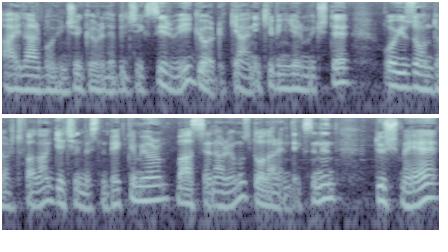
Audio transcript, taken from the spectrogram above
aylar boyunca görülebilecek zirveyi gördük. Yani 2023'te o 114 falan geçilmesini beklemiyorum. Bazı senaryomuz dolar endeksinin düşmeye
